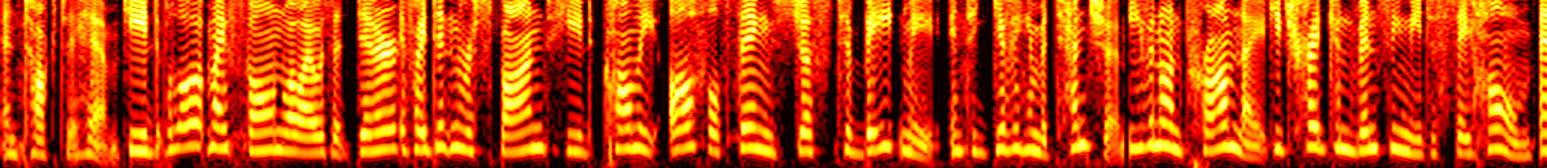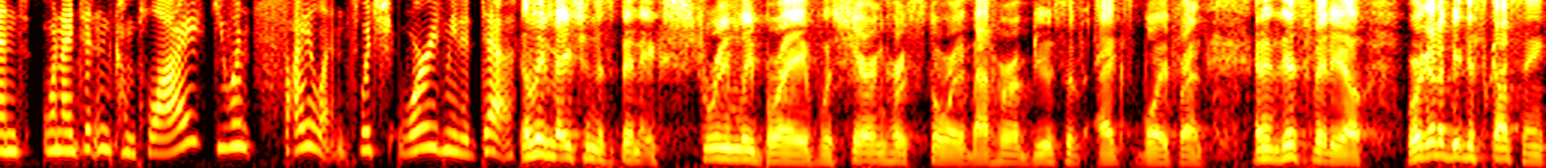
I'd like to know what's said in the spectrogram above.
and talk to him. He'd blow up my phone while I was at dinner. If I didn't respond, he'd call me awful things just to bait me into giving him attention. Even on prom night, he tried convincing me to stay home, and when I didn't comply, he went silent, which worried me to death. Illy Mason has been extremely brave with sharing her story about her abusive ex-boyfriend. And in this video, we're gonna be discussing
